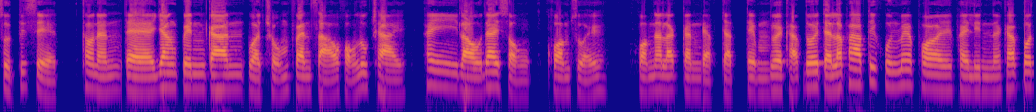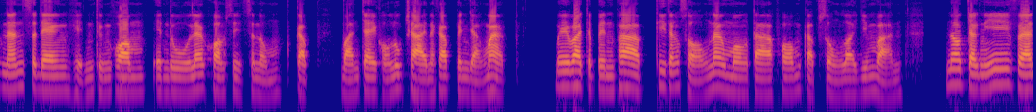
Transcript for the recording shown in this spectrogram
สุดพิเศษ เท่านั้นแต่ยังเป็นการอวดโฉมแฟนสาวของลูกชาย ให้เราได้ส่องความสวย ความน่ารักกันแบบจัดเต็มด้วยครับ โดยแต่ละภาพที่คุณแม่พลอยไพลินนะครับโพส์นั้นแสดงเห็นถึงความเอ็นดูและความสนิทสนมกับหวานใจของลูกชายนะครับเป็นอย่างมาก ไม่ว่าจะเป็นภาพที่ทั้งสองนั่งมองตาพร้อมกับส่งรอยยิ้มหวาน นอกจากนี้แฟน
